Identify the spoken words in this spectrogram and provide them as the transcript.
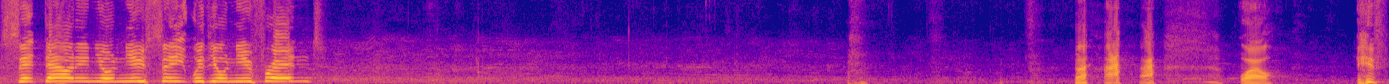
Sit down in your new seat with your new friend. wow. If,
